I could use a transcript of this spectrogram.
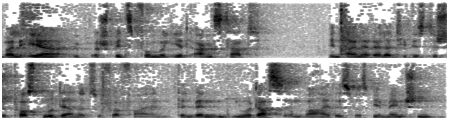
weil er, überspitzt formuliert, Angst hat, in eine relativistische Postmoderne zu verfallen. Denn wenn nur das in Wahrheit ist, was wir Menschen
